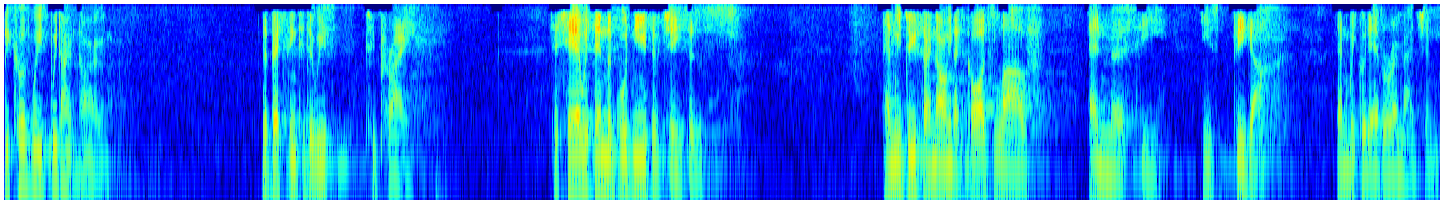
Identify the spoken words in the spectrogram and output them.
because we, we don't know. The best thing to do is to pray, to share with them the good news of Jesus. And we do so knowing that God's love and mercy is bigger than we could ever imagine.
